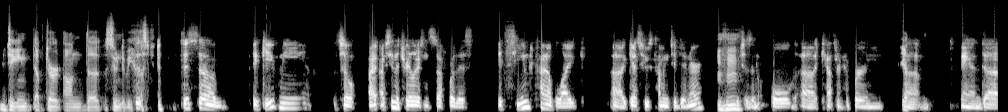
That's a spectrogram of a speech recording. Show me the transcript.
digging up dirt on the soon to be husband. This um it gave me so I, have seen the trailers and stuff for this. It seemed kind of like uh, Guess Who's Coming to Dinner, mm-hmm. which is an old uh, Katharine Hepburn. Yep. Um, and uh,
